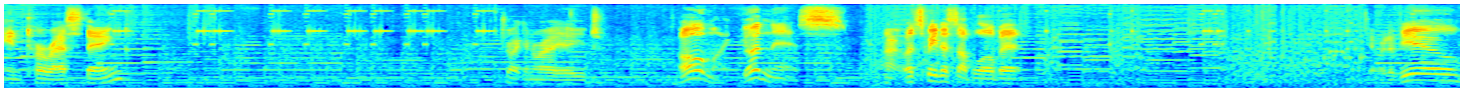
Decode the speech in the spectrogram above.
Interesting. Dragon Rage. Oh my goodness! Alright, let's speed this up a little bit. Get rid of you.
